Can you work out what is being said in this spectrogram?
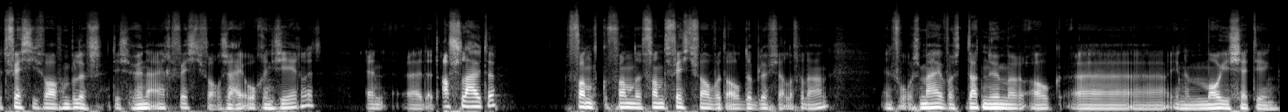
het festival van Bluff. Het is hun eigen festival. Zij organiseren het. En eh, het afsluiten van, van, de, van het festival wordt al de Bluff zelf gedaan. En volgens mij was dat nummer ook eh, in een mooie setting.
